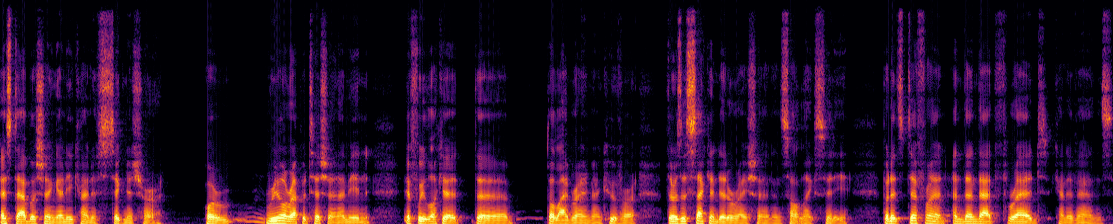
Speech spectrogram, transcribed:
establishing any kind of signature or real repetition. I mean, if we look at the the library in Vancouver, there's a second iteration in Salt Lake City but it's different and then that thread kind of ends.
